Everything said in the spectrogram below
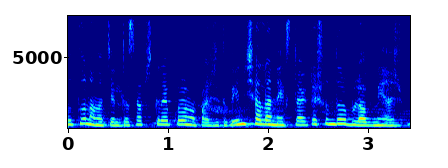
নতুন, আমার চ্যানেলটা সাবস্ক্রাইব করে। আমার পাশে থাকবে ইনশাল্লাহ নেক্সট একটা সুন্দর ব্লগ নিয়ে আসব।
